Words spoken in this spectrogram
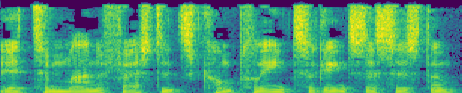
it to manifest its complaints against the system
